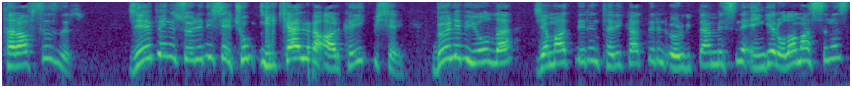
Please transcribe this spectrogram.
Tarafsızdır. CHP'nin söylediği şey çok ilkel ve arkaik bir şey. Böyle bir yolla cemaatlerin, tarikatların örgütlenmesine engel olamazsınız.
